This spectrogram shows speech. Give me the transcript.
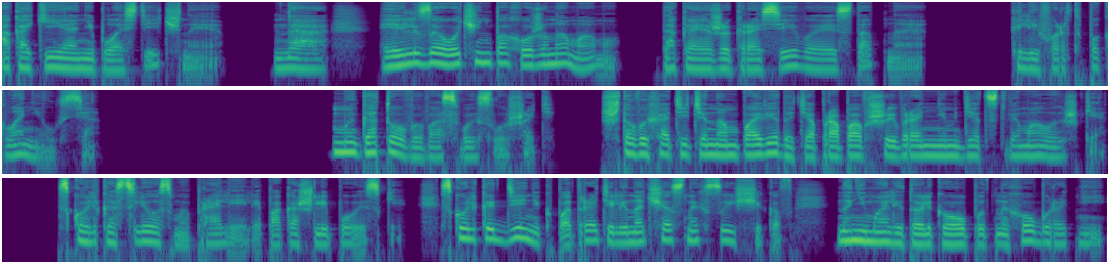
а какие они пластичные. Да, Эльза очень похожа на маму. Такая же красивая и статная. Клиффорд поклонился. «Мы готовы вас выслушать. Что вы хотите нам поведать о пропавшей в раннем детстве малышке? Сколько слез мы пролили, пока шли поиски? Сколько денег потратили на частных сыщиков? Нанимали только опытных оборотней?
